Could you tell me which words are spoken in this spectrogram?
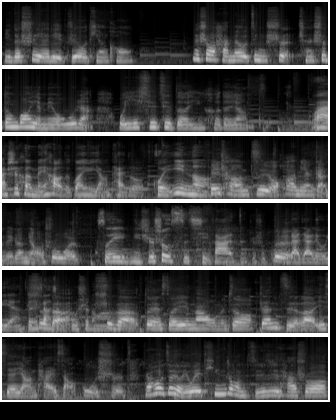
你的视野里只有天空。那时候还没有近视，城市灯光也没有污染，我依稀记得银河的样子。哇，是很美好的关于阳台的回忆呢，非常具有画面感的一个描述。我。所以你是受此启发，就是鼓励大家留言分享小故事的吗？是的，对，所以呢，我们就征集了一些阳台小故事，然后就有一位听众菊菊他说，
